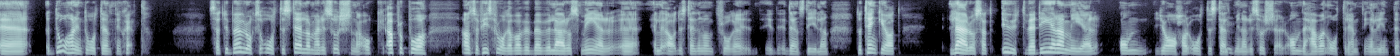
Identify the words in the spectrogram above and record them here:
Eh, då har inte återhämtning skett. Så att du behöver också återställa de här resurserna och apropå Ann-Sofies fråga vad vi behöver lära oss mer, eh, eller ja, du ställde någon fråga i den stilen. Då tänker jag att lära oss att utvärdera mer om jag har återställt mm. mina resurser, om det här var en återhämtning eller inte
